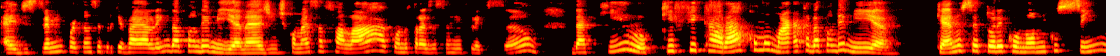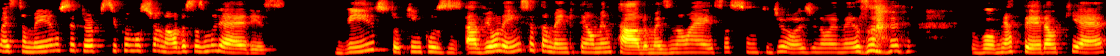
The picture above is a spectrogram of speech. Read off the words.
é de extrema importância porque vai além da pandemia, né? A gente começa a falar, quando traz essa reflexão, daquilo que ficará como marca da pandemia, que é no setor econômico, sim, mas também é no setor psicoemocional dessas mulheres. Visto que, inclusive, a violência também que tem aumentado, mas não é esse assunto de hoje, não é mesmo? Vou me ater ao que é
